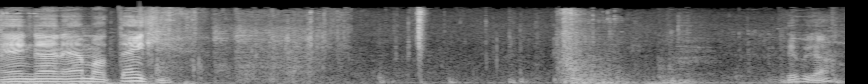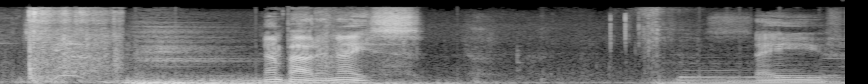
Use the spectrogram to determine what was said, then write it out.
Handgun ammo, thank you. Here we go. Gunpowder, nice. Save.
